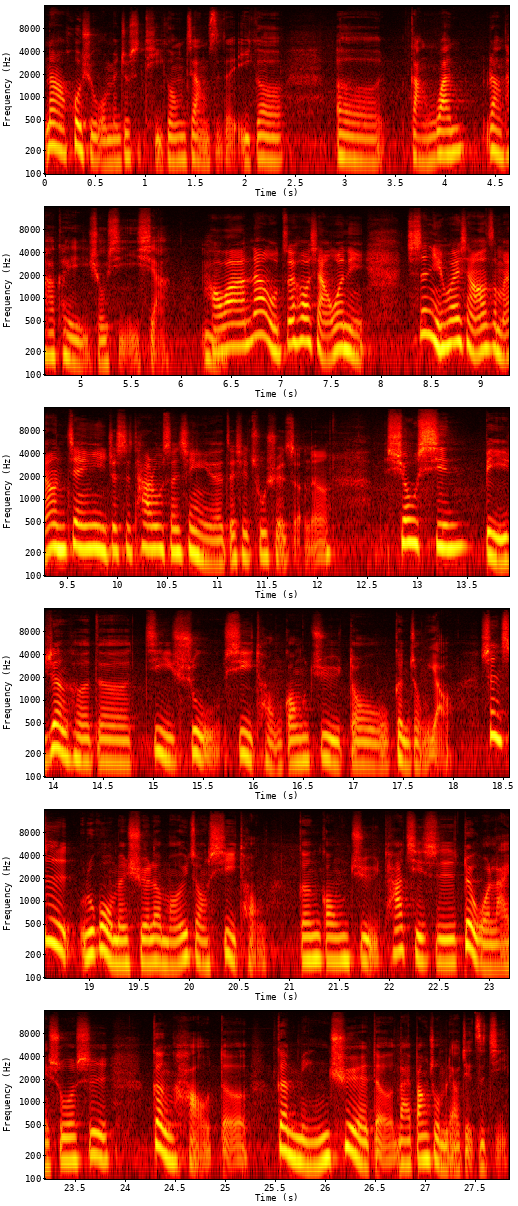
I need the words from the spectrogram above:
那或许我们就是提供这样子的一个呃港湾，让他可以休息一下。好啊，那我最后想问你，其实你会想要怎么样建议，就是踏入身心里的这些初学者呢？修心比任何的技术系统工具都更重要。甚至如果我们学了某一种系统跟工具，它其实对我来说是更好的、更明确的来帮助我们了解自己。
